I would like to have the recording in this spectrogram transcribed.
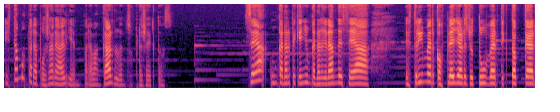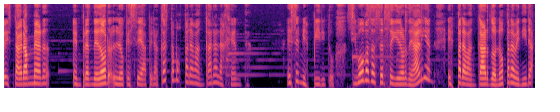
Estamos para apoyar a alguien, para bancarlo en sus proyectos. Sea un canal pequeño, un canal grande, sea streamer, cosplayer, youtuber, tiktoker, instagramer, emprendedor, lo que sea. Pero acá estamos para bancar a la gente. Ese es mi espíritu. Si vos vas a ser seguidor de alguien, es para bancarlo, no para venir a,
